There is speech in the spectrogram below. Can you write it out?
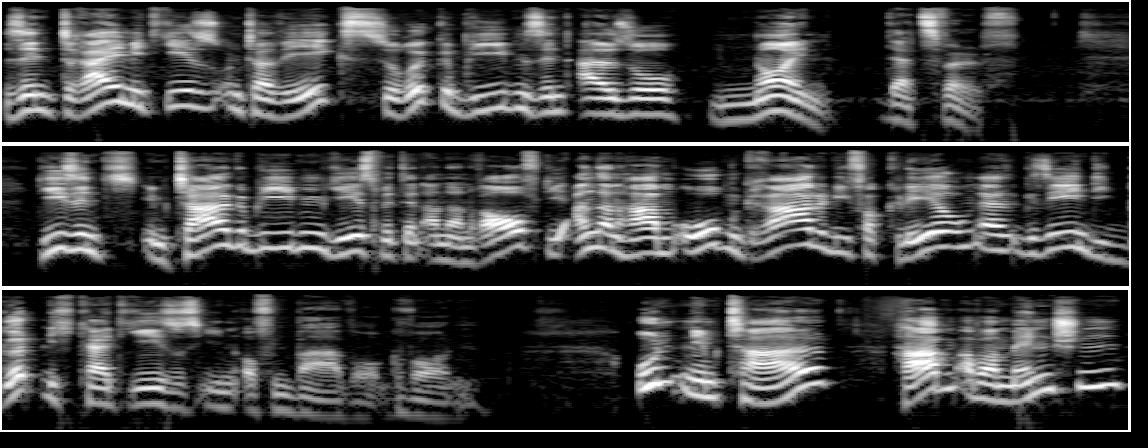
sind drei mit Jesus unterwegs, zurückgeblieben sind also neun der zwölf. Die sind im Tal geblieben, Jesus mit den anderen rauf. Die anderen haben oben gerade die Verklärung gesehen, die Göttlichkeit Jesus ihnen offenbar geworden. Unten im Tal haben aber Menschen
